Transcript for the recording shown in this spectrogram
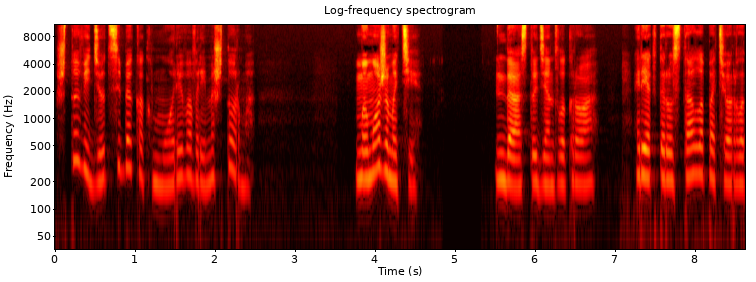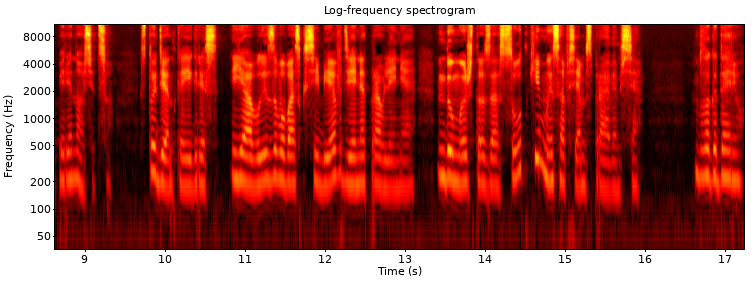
что ведет себя как море во время шторма». «Мы можем идти?» «Да, студент Лакроа», Ректор устало потерла переносицу. «Студентка Игрис, я вызову вас к себе в день отправления. Думаю, что за сутки мы совсем справимся». «Благодарю».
